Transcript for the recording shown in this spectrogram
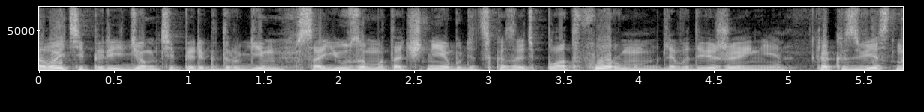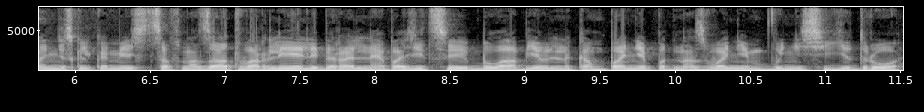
Давайте перейдем теперь к другим союзам, а точнее будет сказать платформам для выдвижения. Как известно, несколько месяцев назад в Орле либеральной оппозиции была объявлена кампания под названием «Вынеси ядро».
